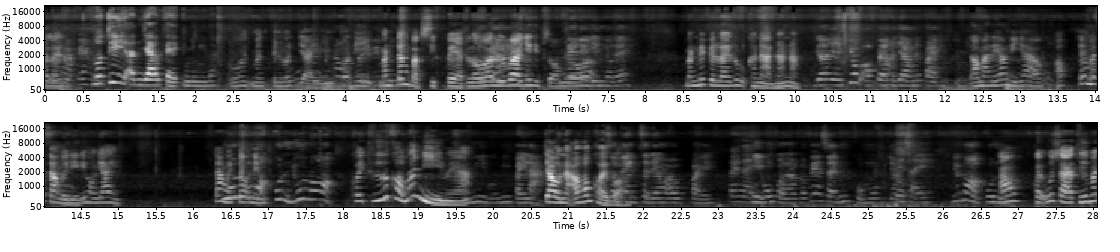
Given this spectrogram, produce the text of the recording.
อะไรลูกรถที่อันยางแตกเป็นยังไงบ้างโอ้ยมันเป็นรถใหญ่มันพอดีมันตั้งบัก18ล้อหรือว่า22ได้ล้อ มันไม่เป็นไรลูกขนาดนั้นน่ะ เดี๋ยวเอเที่ยวออกไปหายางนี่ไป เอามาแล้วนี่ย่าเอาเอาย่ามาตั้งไว้นี่ที่ห้องย่ายตั้งไว้โต๊ะนี่ปุ่นอยู่นอกค่อยถือเข้ามานี่แหมมีบ่มีไปหลาเจ้าน่ะเอาห้องข่อยบ่แสดงแสดงว่าเอาไปไปไหนนี่ผมก่อนเอากาแฟใส่มันขมมเจ้าไปใส่อยู่นอกคุณเอาข่อยอุตส่าห์ถือมา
